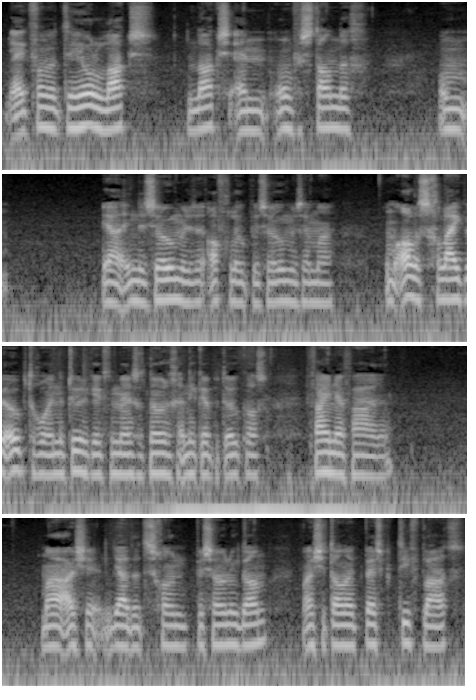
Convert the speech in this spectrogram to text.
Ja, ik vond het heel laks. Laks en onverstandig. Om. Ja, in de zomer, de afgelopen zomer zeg maar om alles gelijk weer open te gooien. Natuurlijk heeft de mens dat nodig en ik heb het ook als fijn ervaren. Maar als je, ja, dat is gewoon persoonlijk dan. Maar als je het dan uit perspectief plaatst,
